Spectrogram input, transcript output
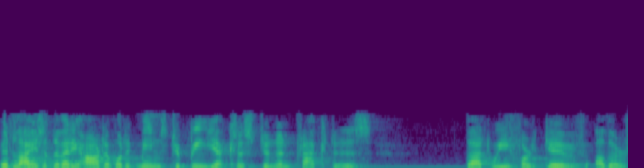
It lies at the very heart of what it means to be a Christian in practice, that we forgive others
